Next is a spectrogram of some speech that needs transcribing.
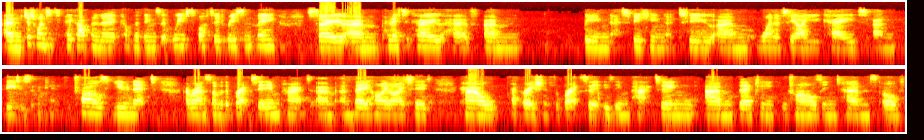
And just wanted to pick up on a couple of things that we've spotted recently. So um, Politico have um, been speaking to um, one of CR UK's um, leaders of the clinical trials unit around some of the Brexit impact, um, and they highlighted how preparation for Brexit is impacting um, their clinical trials in terms of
